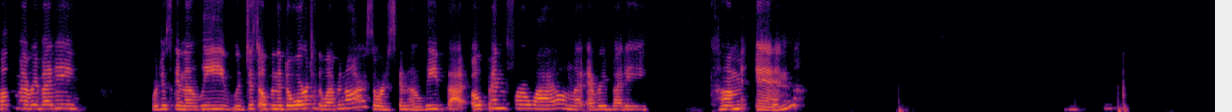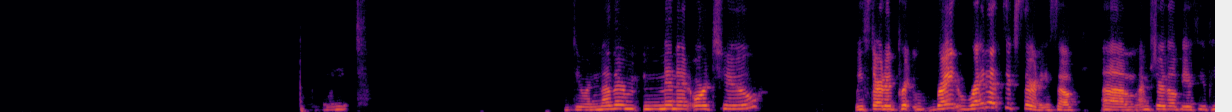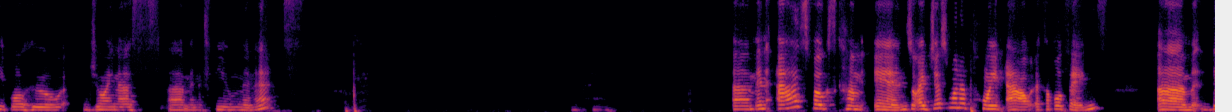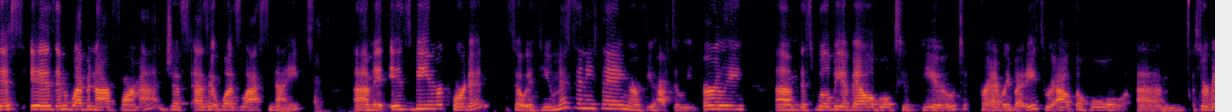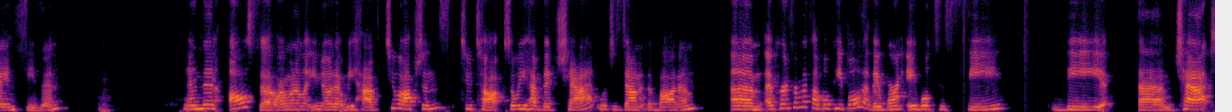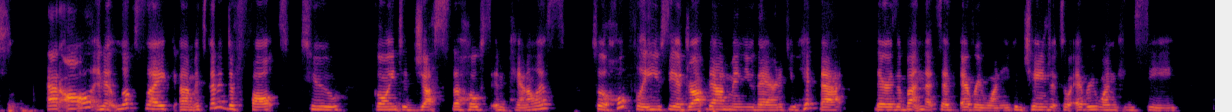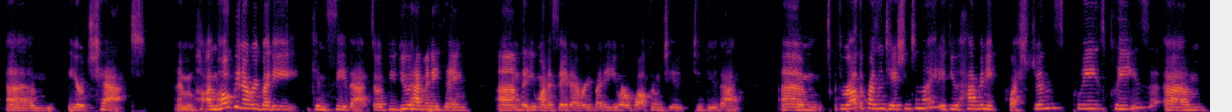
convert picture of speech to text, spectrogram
Welcome, everybody. We're just going to leave, we've just opened the door to the webinar, so we're just going to leave that open for a while and let everybody come in. Wait. Do another minute or two. We started right right at 6:30, so um, I'm sure there'll be a few people who join us um, in a few minutes. Um, and as folks come in, so I just want to point out a couple things. Um, this is in webinar format, just as it was last night. Um, it is being recorded, so if you miss anything or if you have to leave early, um, this will be available to view to, for everybody throughout the whole um, surveying season. And then also, I want to let you know that we have two options to talk. So we have the chat, which is down at the bottom. Um, I've heard from a couple people that they weren't able to see the um, chat at all. And it looks like um, it's going to default to going to just the hosts and panelists. So hopefully you see a drop down menu there. And if you hit that, there is a button that says everyone. You can change it so everyone can see um, your chat. I'm, I'm hoping everybody can see that. So if you do have anything um, that you want to say to everybody, you are welcome to, to do that. Um, throughout the presentation tonight, if you have any questions, please, please. Um,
